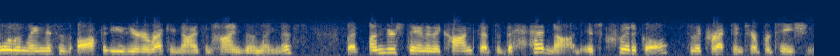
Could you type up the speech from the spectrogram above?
Forelimb lameness is often easier to recognize than hindlimb lameness, but understanding the concept of the head nod is critical to the correct interpretation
